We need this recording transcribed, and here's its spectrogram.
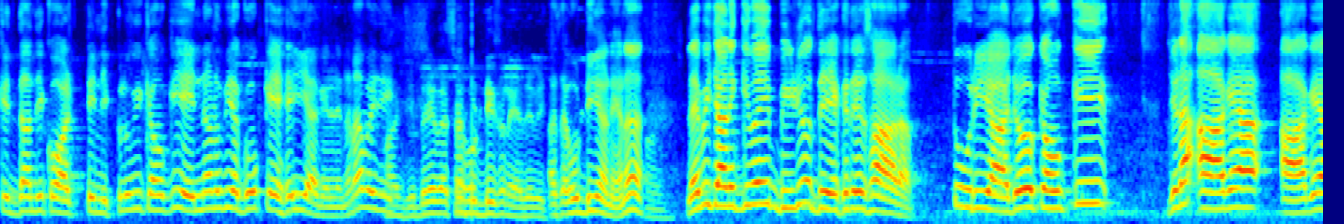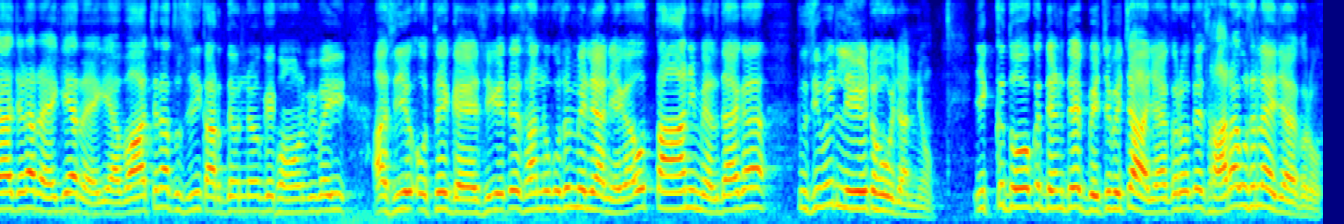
ਕਿੱਦਾਂ ਦੀ ਕੁਆਲਿਟੀ ਨਿਕਲੂਗੀ ਕਿਉਂਕਿ ਇਹਨਾਂ ਨੂੰ ਵੀ ਅੱਗੋਂ ਕਿਹੇ ਹੀ ਆ ਗਏ ਨੇ ਨਾ ਬਾਈ ਜੀ? ਹਾਂਜੀ ਵੀਰੇ ਵੈਸੇ ਹੁੱਡੀਜ਼ ਨੇ ਇਹਦੇ ਵਿੱਚ। ਅੱਛਾ ਹੁੱਡੀਆਂ ਨੇ ਹਨਾ? ਲੈ ਵੀ ਜਾਣ ਕਿ ਬਈ ਵੀਡੀਓ ਦੇਖਦੇ ਸਾਰ ਧੂਰੀ ਆ ਜਾਓ ਕਿਉਂਕਿ ਜਿਹੜਾ ਆ ਗਿਆ ਆ ਗਿਆ ਜਿਹੜਾ ਰਹਿ ਗਿਆ ਰਹਿ ਗਿਆ। ਬਾਅਦ ਚ ਨਾ ਤੁਸੀਂ ਕਰਦੇ ਹੁੰਦੇ ਹੋਗੇ ਫੋਨ ਵੀ ਬਈ ਅਸੀਂ ਉੱਥੇ ਗਏ ਸੀਗੇ ਤੇ ਸਾਨੂੰ ਕੁਝ ਮਿਲਿਆ ਨਹੀਂ ਹੈਗਾ ਉਹ ਤਾਂ ਨਹੀਂ ਮਿਲਦਾ ਹੈਗਾ। ਤੁਸੀਂ ਬਈ ਲੇਟ ਹੋ ਜਾਂਦੇ ਹੋ। ਇੱਕ ਦੋ ਕੁ ਦਿਨ ਦੇ ਵਿੱਚ ਵਿੱਚ ਆ ਜਾਇਆ ਕਰੋ ਤੇ ਸਾਰਾ ਕੁਝ ਲੈ ਜਾਇਆ ਕਰੋ।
